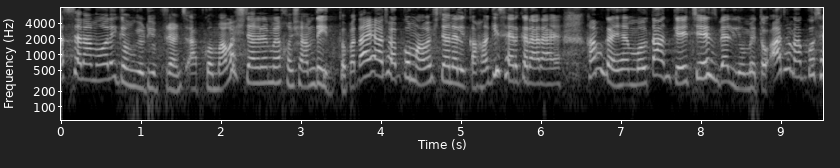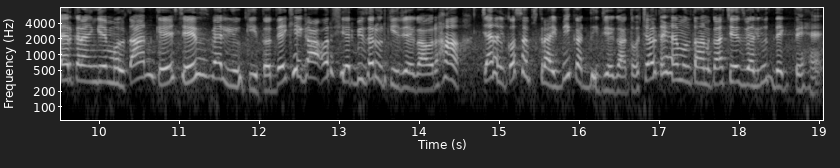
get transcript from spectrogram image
Aslam YouTube friends आपको मावश channel में खुश आमदीद। तो पता है आज आपको मावश चैनल कहाँ की सैर करा रहा है? हम गए हैं मुल्तान के चेज़ वैल्यू में। तो आज हम आपको सैर कराएँगे मुल्तान के चेज़ वैल्यू की। तो देखिएगा और शेयर भी ज़रूर कीजिएगा। और हाँ चैनल को सब्सक्राइब भी कर दीजिएगा। तो चलते हैं मुल्तान का चेज़ वैल्यू देखते हैं।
